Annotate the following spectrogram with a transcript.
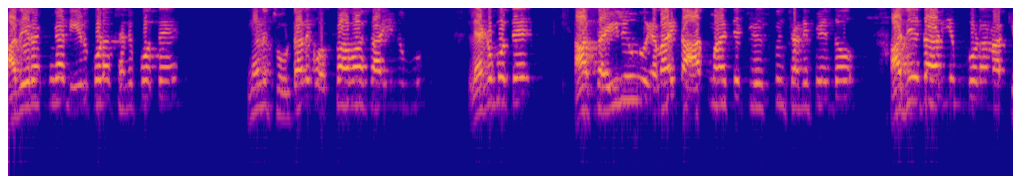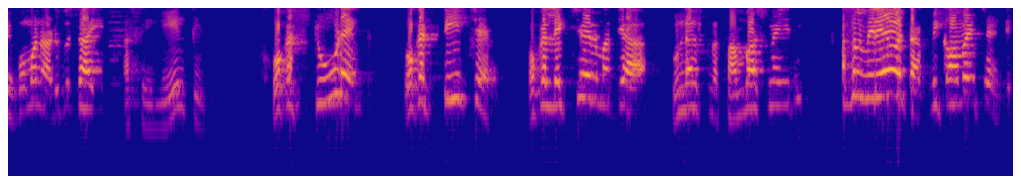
అదే రకంగా నేను కూడా చనిపోతే నన్ను చూడడానికి వస్తావా సాయి నువ్వు? లేకపోతే ఆ శైలు ఎలా అయితే ఆత్మహత్య చేసుకుని చనిపోయిందో అదే ధార్యం కూడా నాకు ఇవ్వమని అడుగు సాయి. అసలు ఏంటిది? ఒక స్టూడెంట్ ఒక టీచర్ ఒక లెక్చరర్ మధ్య ఉండాల్సిన సంభాషణ ఇది? అసలు మీరేమంటారు? మీ కామెంట్స్ ఏంటి?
